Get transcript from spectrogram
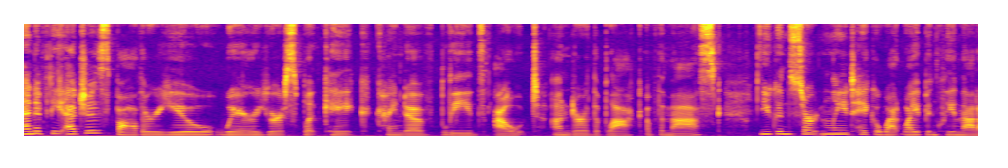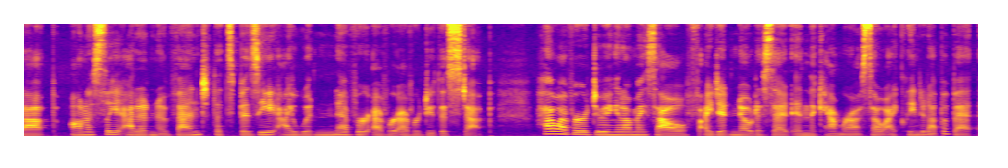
And if the edges bother you where your split cake kind of bleeds out under the black of the mask, you can certainly take a wet wipe and clean that up. Honestly, at an event that's busy, I would never, ever, ever do this step. However, doing it on myself, I did notice it in the camera, so I cleaned it up a bit.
